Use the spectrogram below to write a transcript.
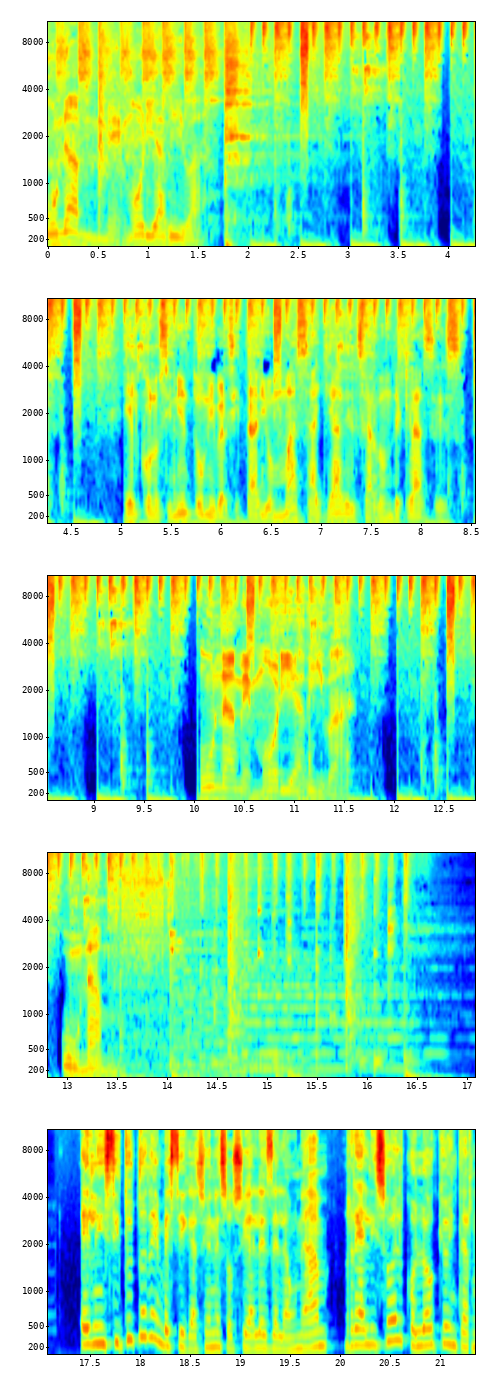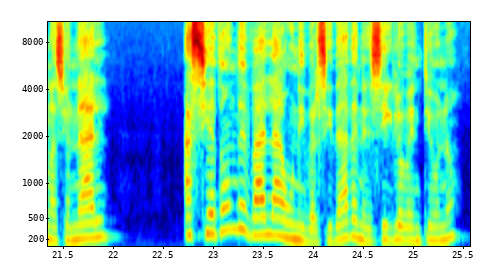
Una memoria viva. El conocimiento universitario más allá del salón de clases. Una memoria viva. UNAM. El Instituto de Investigaciones Sociales de la UNAM realizó el coloquio internacional ¿Hacia dónde va la universidad en el siglo XXI?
